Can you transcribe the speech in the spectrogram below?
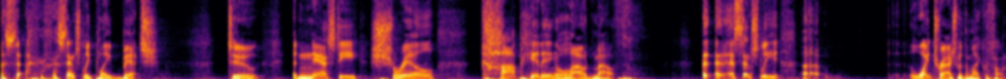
es- essentially played bitch to nasty, shrill, cop hitting loudmouth. Essentially, uh, white trash with a microphone.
